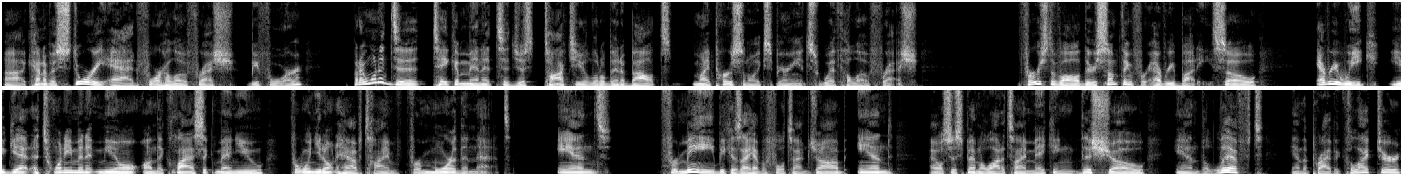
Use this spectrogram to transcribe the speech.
uh, kind of a story ad for Hello Fresh before, but I wanted to take a minute to just talk to you a little bit about my personal experience with Hello Fresh. First of all, there's something for everybody. So every week you get a 20 minute meal on the classic menu for when you don't have time for more than that. And for me, because I have a full time job and I also spend a lot of time making this show and the lift and the private collector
